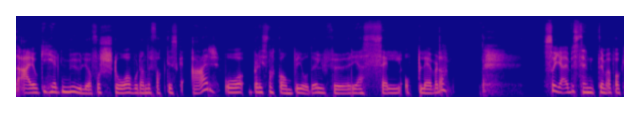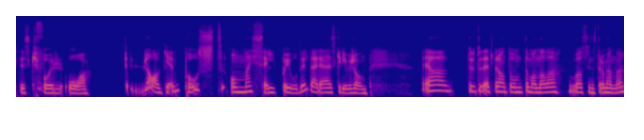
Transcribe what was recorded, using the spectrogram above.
det er jo ikke helt mulig å forstå hvordan det faktisk er å bli snakka om på Jodel før jeg selv opplever det. Så jeg bestemte meg faktisk for å lage en post om meg selv på Jodel, der jeg skriver sånn Ja, du, et eller annet om til Tamanna, da. Hva syns dere om henne?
